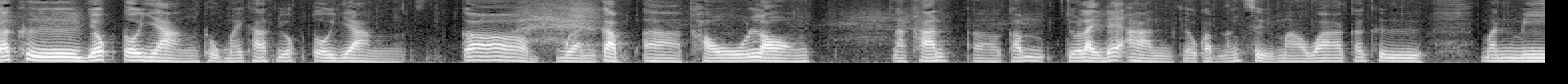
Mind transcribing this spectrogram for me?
ก็คือยกตัวอย่างถูกไหมคะยกตัวอย่างก็เหมือนกับเขาลองนะคะก็จุไรได้อ่านเกี่ยวกับหนังสือมาว่าก็คือมันมี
